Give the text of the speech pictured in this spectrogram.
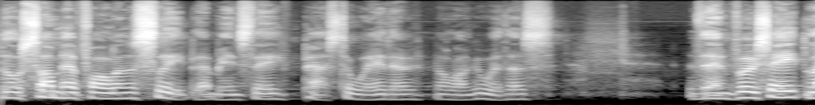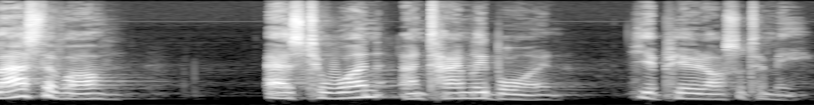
Though some have fallen asleep, that means they passed away, they're no longer with us. Then, verse 8, last of all, as to one untimely born, he appeared also to me.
